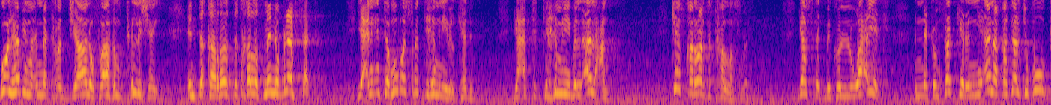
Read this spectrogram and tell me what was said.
قولها بما أنك رجال وفاهم كل شيء. أنت قررت تتخلص منه بنفسك. يعني أنت مو بس متهمني بالكذب قاعد تتهمني بالألعن. كيف قررت تتخلص منه؟ قصدك بكل وعيك إنك مفكر إني أنا قتلت أبوك؟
